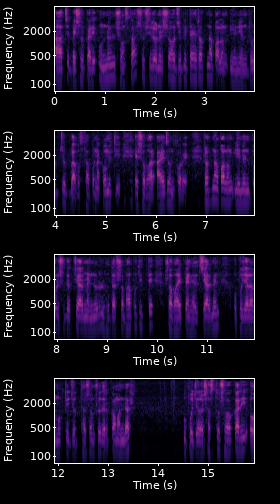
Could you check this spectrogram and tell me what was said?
আজ বেসরকারি উন্নয়ন সংস্থা সুশীলনের সহযোগিতায় রত্নাপালং ইউনিয়ন দুর্যোগ ব্যবস্থাপনা কমিটি এ সভার আয়োজন করে। রত্নাপালং ইউনিয়ন পরিষদের চেয়ারম্যান নুরুল হুদার সভাপতিত্বে সভায় প্যানেল চেয়ারম্যান, উপজেলা মুক্তিযোদ্ধা সংসদের কমান্ডার, উপজেলা স্বাস্থ্য সহকারী ও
